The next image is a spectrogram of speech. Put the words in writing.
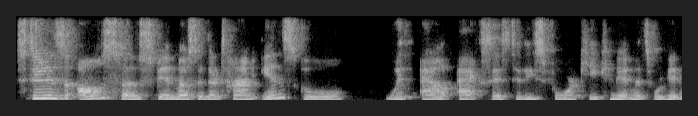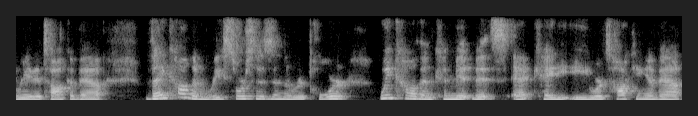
Students also spend most of their time in school without access to these four key commitments we're getting ready to talk about. They call them resources in the report. We call them commitments at KDE. We're talking about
